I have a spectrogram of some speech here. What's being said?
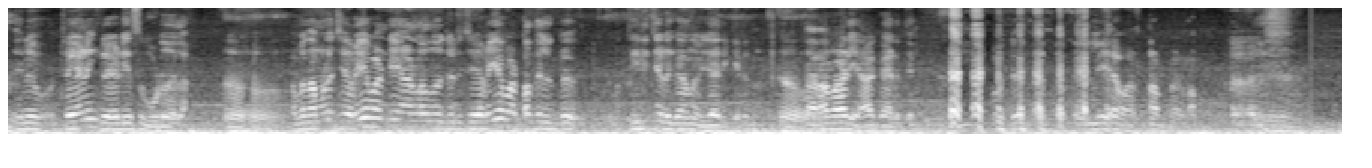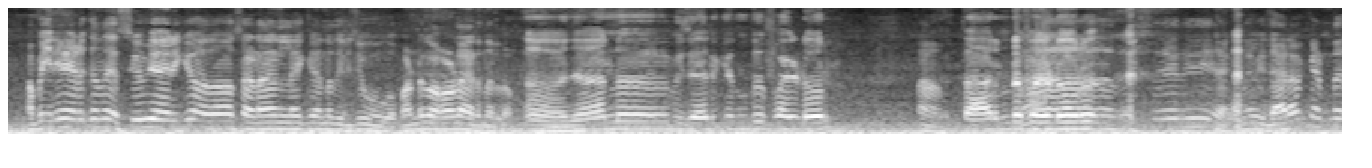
ഇതിന് ട്രെയിനിങ് റേഡിയസ് കൂടുതലാണ്. അപ്പൊ നമ്മൾ ചെറിയ വണ്ടിയാണല്ലോ എന്ന് വെച്ചിട്ട് ചെറിയ വട്ടത്തിലിട്ട് തിരിച്ചെടുക്കാന്ന് വിചാരിക്കരുത്. തറവാടി ആ കാര്യത്തിൽ. വലിയ വട്ടം വേണം. അപ്പൊ ഇനി എടുക്കുന്ന എസ് യു വി ആയിരിക്കും അതോ സെഡാനിലേക്ക് തന്നെ തിരിച്ചു പോകുമോ പണ്ട് കൊറോള ആയിരുന്നല്ലോ. ഞാൻ വിചാരിക്കുന്നത് ഫൈവ് ഡോർ താറിന്റെ ഫൈവ് ഡോർ വിചാരമൊക്കെ ഉണ്ട്.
